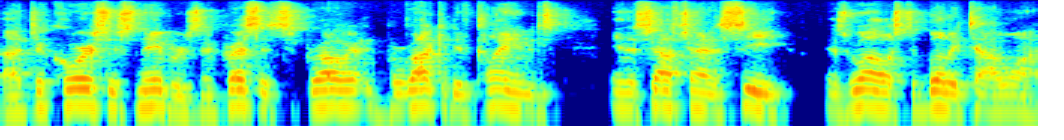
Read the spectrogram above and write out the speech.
uh, to coerce its neighbors and press its provocative claims in the South China Sea, as well as to bully Taiwan.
